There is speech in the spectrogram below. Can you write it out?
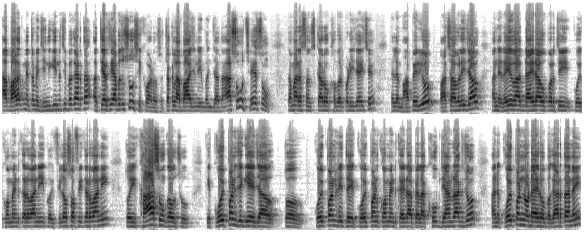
આ બાળકને તમે જિંદગી નથી બગાડતા? અત્યારથી આ બધું શું શીખવાડો છો? ચકલા બાજ નહીં બન જતા. આ શું છે શું? તમારા સંસ્કારો ખબર પડી જાય છે. એટલે માપેરીઓ પાછા વળી જાઓ અને રહી વાત ડાયરા ઉપરથી કોઈ કોમેન્ટ કરવાની, કોઈ ફિલોસોફી કરવાની. તો એ ખાસ હું કહું છું કે કોઈ પણ જગ્યાએ જાઓ તો કોઈ પણ રીતે કોઈ પણ કોમેન્ટ કર્યા પહેલાં ખૂબ ધ્યાન રાખજો અને કોઈ પણનો ડાયરો બગાડતા નહીં.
